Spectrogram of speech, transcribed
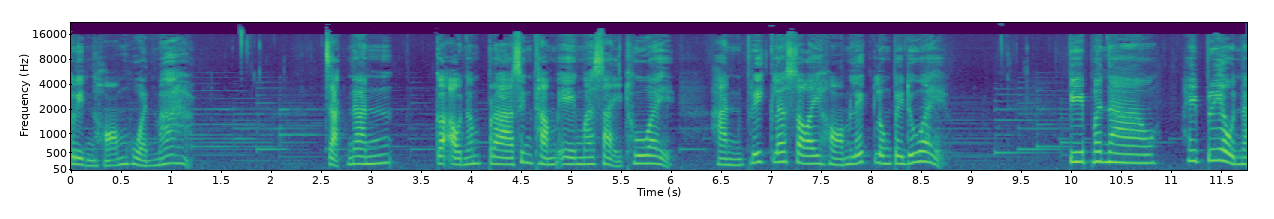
กลิ่นหอมหวนมาก จากนั้นก็เอาน้ำปลาซึ่งทำเองมาใส่ถ้วย หั่นพริกและซอยหอมเล็กลงไปด้วย ปีบมะนาวให้เปรี้ยวน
